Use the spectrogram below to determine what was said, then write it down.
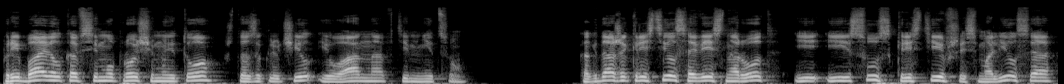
прибавил ко всему прочему и то, что заключил Иоанна в темницу. Когда же крестился весь народ, и Иисус, крестившись, молился,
